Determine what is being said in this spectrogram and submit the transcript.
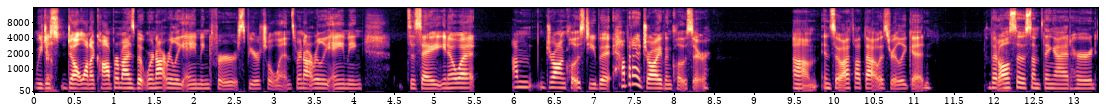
We Yeah. just don't want to compromise, but we're not really aiming for spiritual wins. We're not really aiming to say, you know what, I'm drawing close to you, but how about I draw even closer? Um, and so I thought that was really good. But Yeah. also something I had heard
